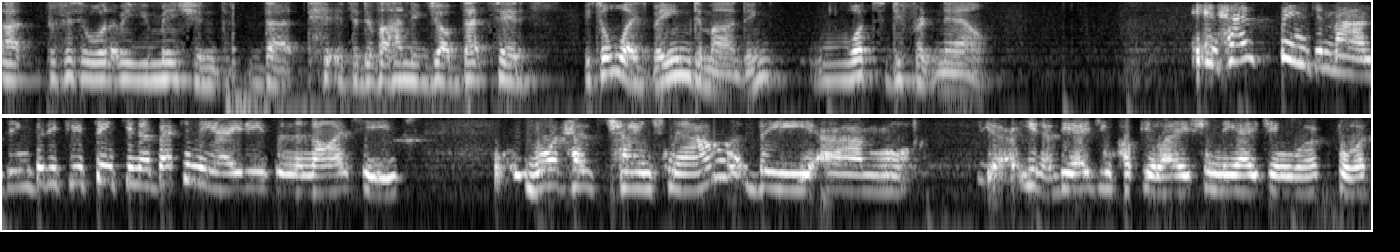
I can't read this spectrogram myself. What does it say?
Uh, Professor Ward, I mean, you mentioned that it's a demanding job. That said, it's always been demanding. What's different now? It has been demanding, but if you think, you know, back in the 80s and the 90s, what has changed now? The um, you know, the aging population, the aging workforce,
